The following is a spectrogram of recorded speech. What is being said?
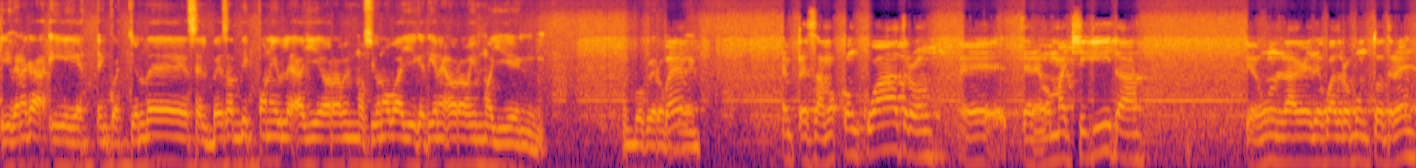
y ven acá, y este, en cuestión de cervezas disponibles allí ahora mismo, si uno va allí, ¿qué tienes ahora mismo allí en, en Boquerón? Pues, empezamos con cuatro, eh, tenemos más chiquita, que es un lager de 4.3,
